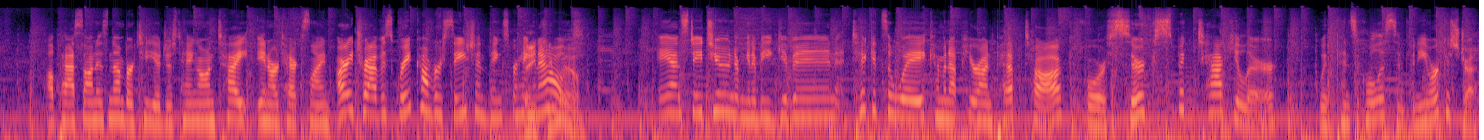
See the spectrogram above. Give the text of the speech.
I'll pass on his number to you. Just hang on tight in our text line. All right, Travis, great conversation. Thanks for hanging Thank you, out. And stay tuned. I'm going to be giving tickets away coming up here on Pep Talk for Cirque Spectacular with Pensacola Symphony Orchestra.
